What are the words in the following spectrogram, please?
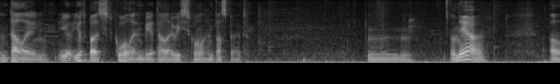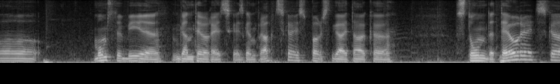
Un tā, lai, jo, jo tāpēc skolēni bija tā, lai visi skolēni paspētu. Mm, un jā, uh, mums tur bija gan teorētiskais, gan praktiskais. Parasti gāja tā, ka stunda teorētiskā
